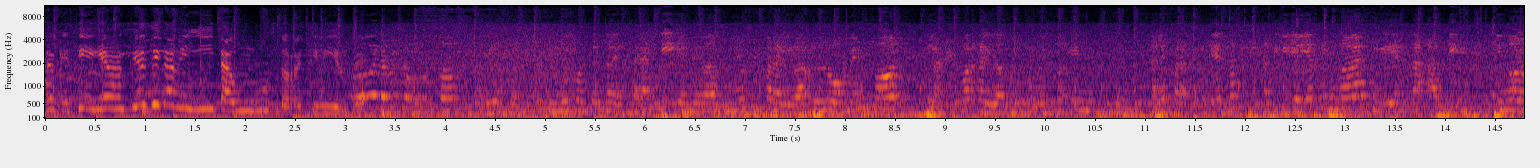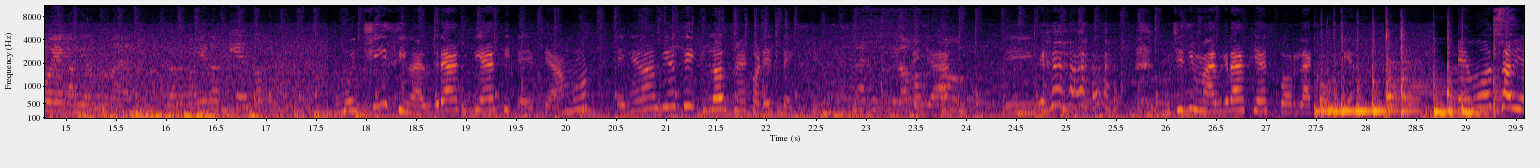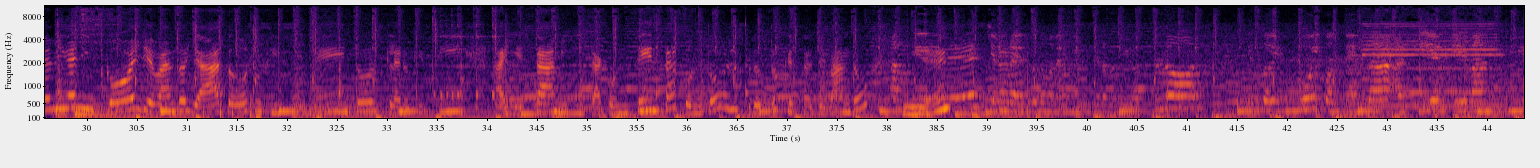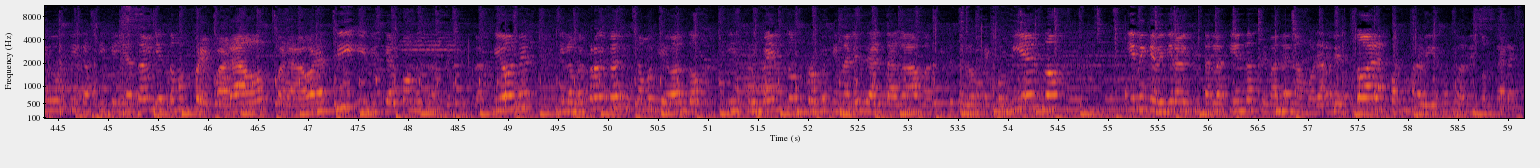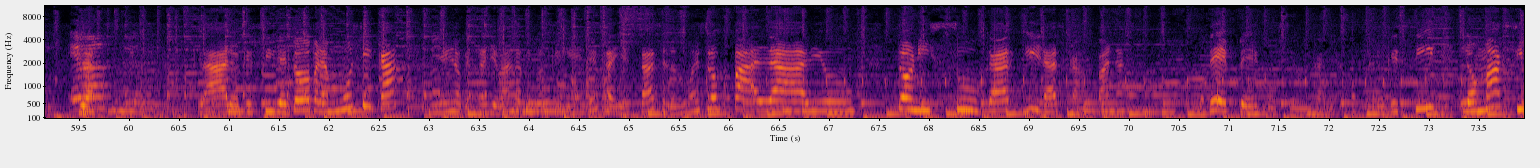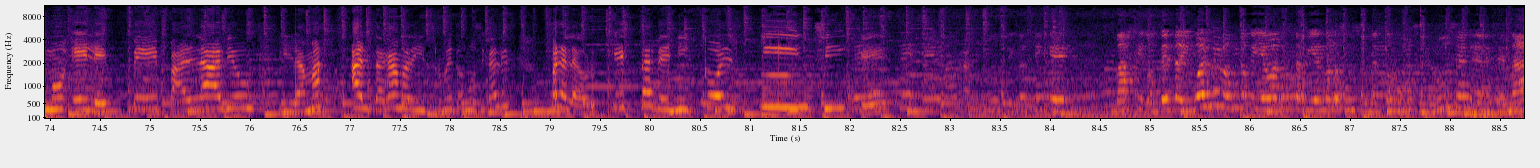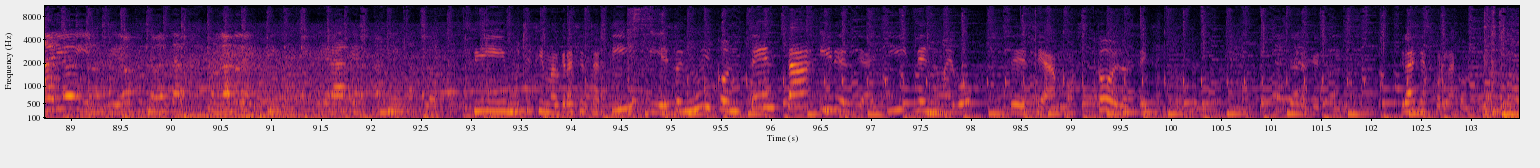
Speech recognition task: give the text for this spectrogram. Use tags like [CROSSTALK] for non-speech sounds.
Evan Music, amiguita, un gusto recibirte. Hola, mucho gusto. Estoy muy contenta de estar aquí en Evan Music para llevar lo mejor, la mejor calidad por supuesto en estudios musicales para tu orquesta. Así que yo ya soy nueva clienta aquí y no lo voy a cambiar por nada. Te lo recomiendo aquí entonces. Muchísimas gracias y te deseamos en Evan Music los mejores éxitos. Gracias. Y- [LAUGHS] Muchísimas gracias por la confianza. Nicole llevando ya todos sus instrumentos, claro que sí. Ahí está, amiguita, contenta con todos los productos que estás llevando. Así Bien. es, quiero agradecer de manera muy sincera a mi amiga Flor. Estoy muy contenta aquí en Evans Music, así que ya saben, ya estamos preparados para ahora sí iniciar con nuestras presentaciones. Y lo mejor de todo es que estamos llevando instrumentos profesionales de alta gama, así que se los recomiendo. Tienen que venir a visitar la tienda, se van a enamorar de todas las cosas maravillosas que van a encontrar aquí. Evans Music. Claro que sí, de todo para música. Miren lo que está llevando, amigos clientes. Ahí está, se los muestro. Palladium, Tony Zúcar y las campanas de percusión callao. Claro que sí, lo máximo LP, Palladium y la más alta gama de instrumentos musicales para la orquesta de Nicole Finchi. Que Este así que más que contenta. Igual me imagino que ya van a estar viendo los instrumentos como se lucen en el escenario que se van a estar colgando de poquito. Así que gracias. Sí, muchísimas gracias a ti y estoy muy contenta y desde aquí de nuevo te deseamos todos los éxitos. Claro que sí. Gracias por la confianza.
